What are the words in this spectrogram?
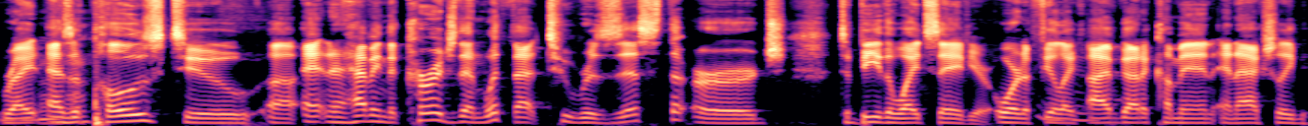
right? As mm-hmm. opposed to, uh, and having the courage then with that to resist the urge to be the white savior or to feel like mm-hmm. I've got to come in and actually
